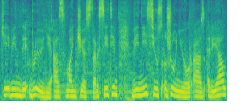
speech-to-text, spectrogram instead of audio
кевин де брюни аз манчестер сити винисиус жуниор аз реал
